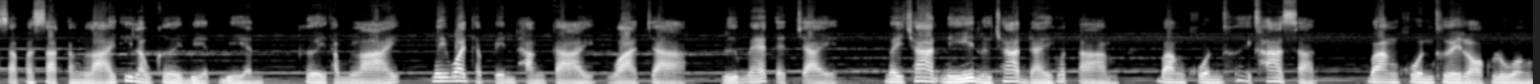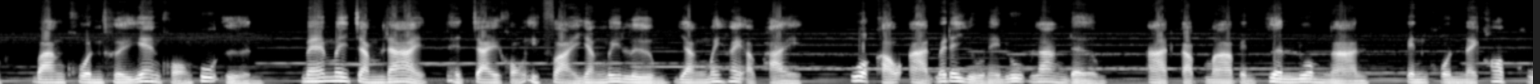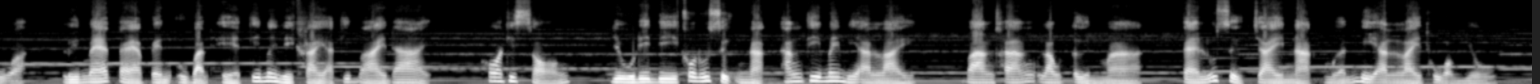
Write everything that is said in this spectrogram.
สรรพสัตว์ทั้งหลายที่เราเคยเบียดเบียน เคยทำร้าย ไม่ว่าจะเป็นทางกาย วาจา หรือแม้แต่ใจ ในชาตินี้หรือชาติใดก็ตาม บางคนเคยฆ่าสัตว์ บางคนเคยหลอกลวง บางคนเคยแย่งของผู้อื่น แม้ไม่จำได้ แต่ใจของอีกฝ่ายยังไม่ลืม ยังไม่ให้อภัย พวกเขาอาจไม่ได้อยู่ในรูปร่างเดิม อาจกลับมาเป็นเพื่อนร่วมงาน เป็นคนในครอบครัว หรือแม้แต่เป็นอุบัติเหตุที่ไม่มีใครอธิบายได้ ข้อที่ 2 อยู่ดีๆก็รู้สึกหนักทั้งที่ไม่มีอะไร บางครั้งเราตื่นมา แต่รู้สึกใจหนักเหมือนมีอะไรถ่วงอยู่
